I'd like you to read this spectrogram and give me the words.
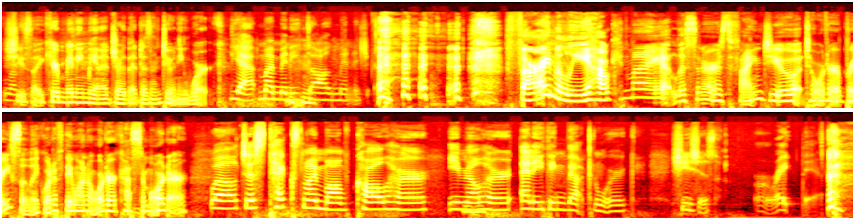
love She's like your mini manager that doesn't do any work. yeah, my mini Mm-hmm. dog manager. Finally, how can my listeners find you to order a bracelet? Like, what if they want to order a custom order? well, just text my mom, call her, email Mm-hmm. her, anything that can work. She's just right there.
